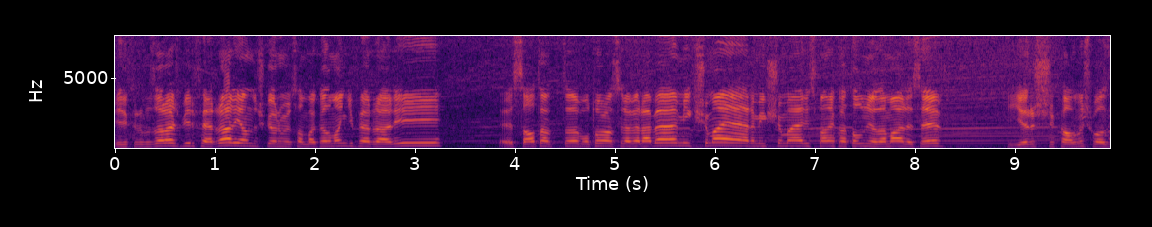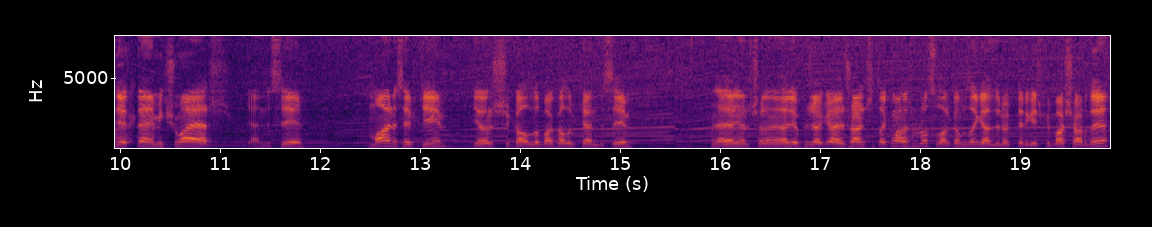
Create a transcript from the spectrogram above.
Bir kırmızı araç, bir Ferrari yanlış görmüyorsam. Bakalım hangi Ferrari? Ee, sağ tarafta motor arasıyla beraber Mick Schumacher. Mick Schumacher İspanya Katalonya'da maalesef yarışçı kalmış vaziyette Mick Schumacher kendisi. Maalesef ki yarışçı kaldı. Bakalım kendisi neler yarışlarda neler yapacak. Evet şu an için takım arkadaşı Russell arkamıza geldi. Lökleri geçmeyi başardı.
